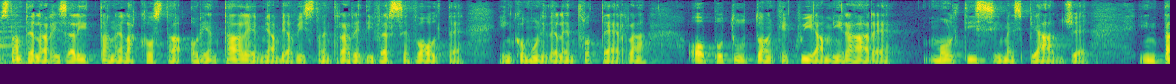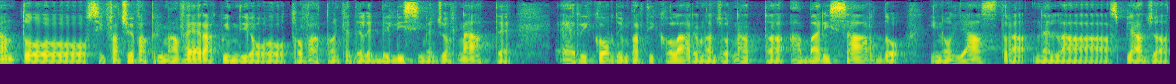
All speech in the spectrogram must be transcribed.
Nonostante la risalita nella costa orientale mi abbia visto entrare diverse volte in comuni dell'entroterra, ho potuto anche qui ammirare moltissime spiagge. Intanto si faceva primavera, quindi ho trovato anche delle bellissime giornate e ricordo in particolare una giornata a Barisardo in Ogliastra nella spiaggia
